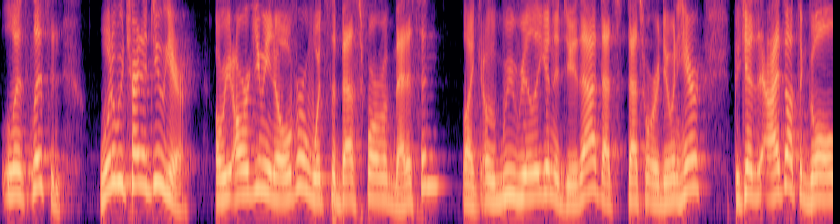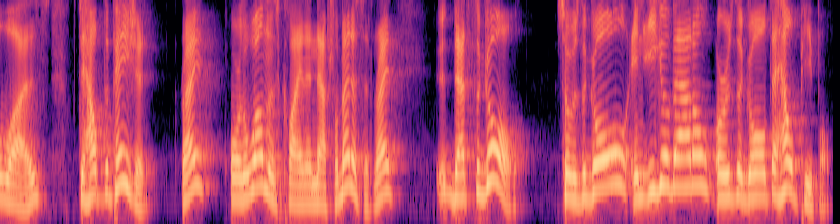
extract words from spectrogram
listen, what are we trying to do here? Are we arguing over what's the best form of medicine? Like, are we really going to do that? That's that's what we're doing here. Because I thought the goal was to help the patient, right? Or the wellness client in natural medicine, right? That's the goal. So is the goal an ego battle or is the goal to help people?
